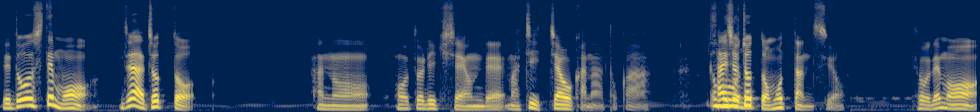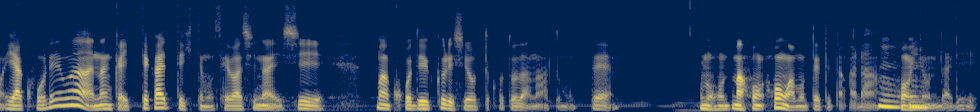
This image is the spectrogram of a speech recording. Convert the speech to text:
でどうしてもじゃあちょっとあのオートリキシャ呼んで街行っちゃおうかなとか最初ちょっと思ったんですよ。そうでもいやこれはなんか行って帰ってきても世話しないしまあここでゆっくりしようってことだなと思ってもうほん、まあ、本本は持ってってたからうんうん。本読んだり、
